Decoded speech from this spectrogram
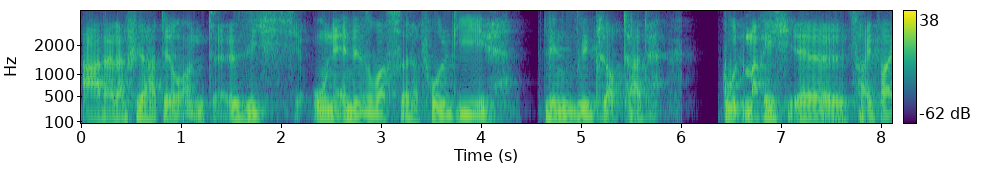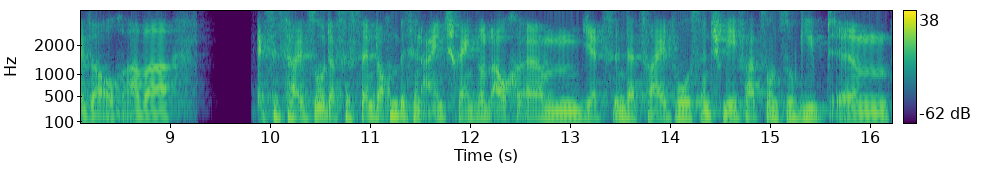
Ader dafür hatte und äh, sich ohne Ende sowas äh, vor die Linsen gekloppt hat. Gut, mache ich äh, zeitweise auch, aber es ist halt so, dass es dann doch ein bisschen einschränkt und auch ähm, jetzt in der Zeit, wo es dann Schläferz und so gibt, ähm,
